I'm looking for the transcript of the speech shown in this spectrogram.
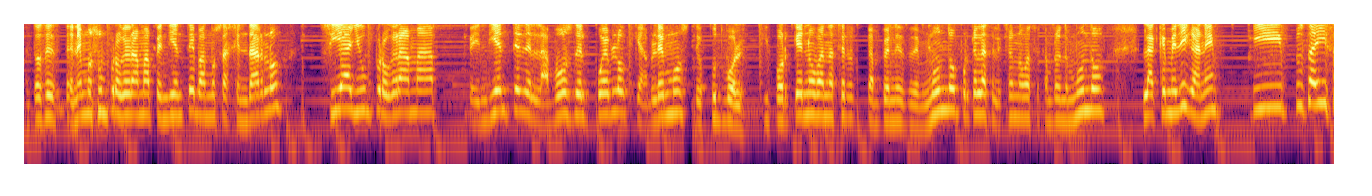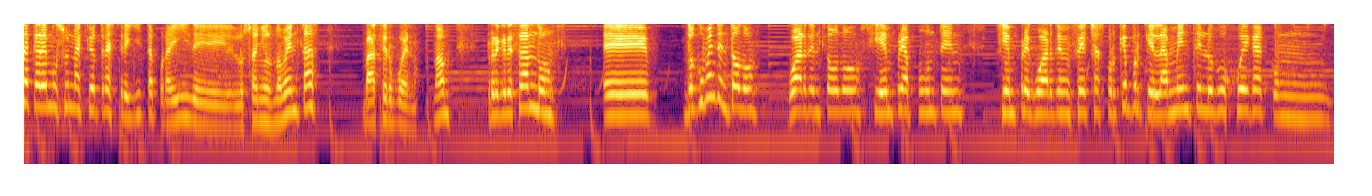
Entonces tenemos un programa pendiente, vamos a agendarlo. Sí hay un programa pendiente de la voz del pueblo que hablemos de fútbol. ¿Y por qué no van a ser campeones del mundo? ¿Por qué la selección no va a ser campeón del mundo? La que me digan, ¿eh? Y pues de ahí sacaremos una que otra estrellita por ahí de los años 90. Va a ser bueno, ¿no? Regresando, eh, documenten todo, guarden todo, siempre apunten, siempre guarden fechas. ¿Por qué? Porque la mente luego juega con,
